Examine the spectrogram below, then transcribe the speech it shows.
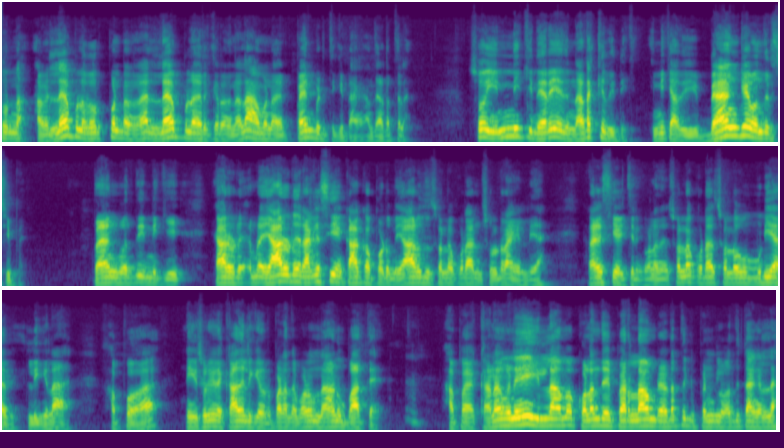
சொன்னான். அவன் லேப்பில் ஒர்க் பண்ணுறதுனால லேப்பில் இருக்கிறதுனால அவனை பயன்படுத்திக்கிட்டாங்க அந்த இடத்துல. ஸோ இன்றைக்கி நிறைய இது நடக்குது இன்றைக்கி இன்றைக்கி அது பேங்கே வந்துருச்சு இப்போ. பேங்க் வந்து இன்றைக்கி யாரோட யாரோட ரகசியம் காக்கப்படும் யாரும் சொல்லக்கூடாதுன்னு சொல்கிறாங்க இல்லையா? ரகசியம் வச்சிருக்க குழந்தை. சொல்லக்கூடாது சொல்லவும் முடியாது இல்லைங்களா? அப்போ நீங்கள் சொல்லி காதலிக்க ஒரு படம் அந்த படம் நானும் பார்த்தேன். அப்போ கணவனே இல்லாமல் குழந்தை பெறலாம்ன்ற இடத்துக்கு பெண்கள் வந்துட்டாங்கல்ல?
